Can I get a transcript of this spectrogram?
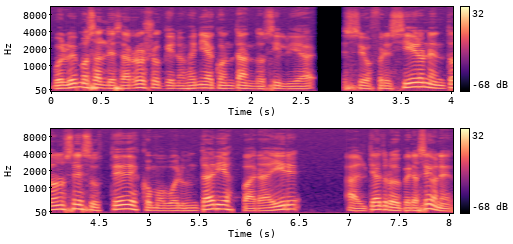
Volvemos al desarrollo que nos venía contando Silvia. ¿Se ofrecieron entonces ustedes como voluntarias para ir al teatro de operaciones?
